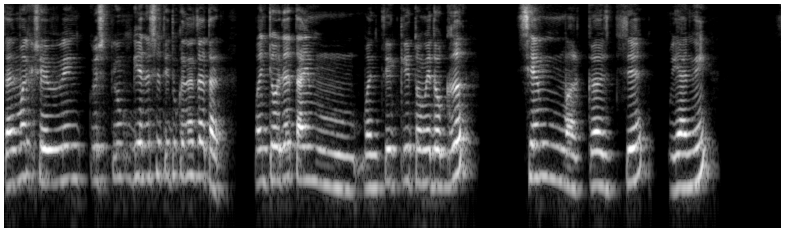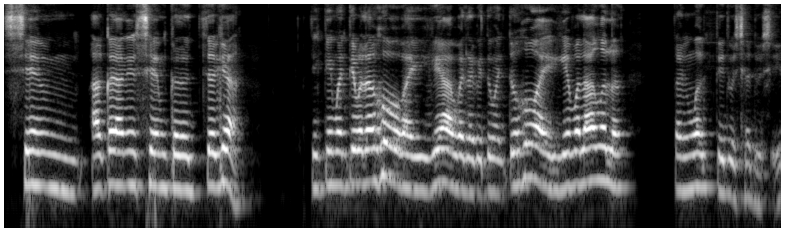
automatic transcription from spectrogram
तर मग स्विमिंग कॉस्ट्यूम घेण्यासाठी दुकानात जातात. पण तेवढ्या टाईम म्हणते की तुम्ही दोघं सेम आकारचे यांनी सेम आकार आणि सेम कलरचं घ्या. तिथे म्हणते मला हो आई घे आवडलं की तू म्हणतो हो आई घे मला आवडलं तर मग ते दुसऱ्या दिवशी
